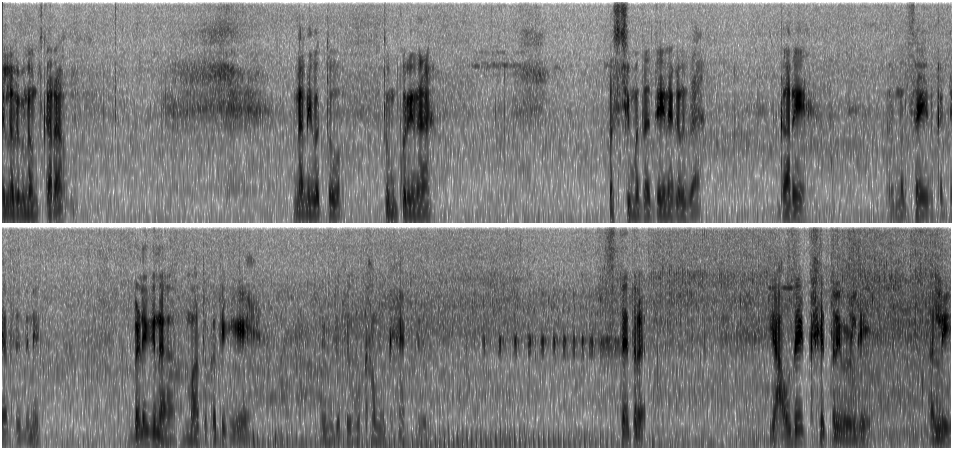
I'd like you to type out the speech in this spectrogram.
ಎಲ್ಲರಿಗೂ ನಮಸ್ಕಾರ. ನಾನಿವತ್ತು ತುಮಕೂರಿನ ಪಶ್ಚಿಮದ ಜಯನಗರದ ಗಾರೆ ನರಸಯ್ಯನ ಕಟ್ಟೆ ಹತ್ರ ಇದ್ದೀನಿ. ಬೆಳಗಿನ ಮಾತುಕತೆಗೆ ನಿಮ್ಮ ಜೊತೆ ಮುಖಾಮುಖಿ ಆಗ್ತೀವಿ ಸ್ನೇಹಿತರೆ, ಯಾವುದೇ ಕ್ಷೇತ್ರ ಇರಲಿ, ಅಲ್ಲಿ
